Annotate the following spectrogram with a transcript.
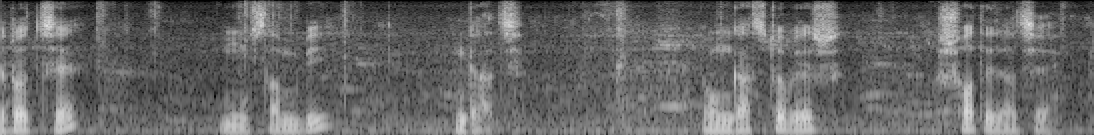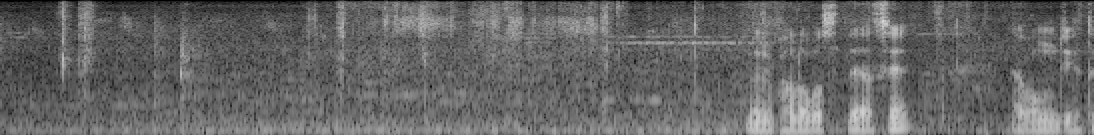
এটা হচ্ছে মুসাম্বি গাছ এবং গাছটা বেশ সতেজ আছে। বেশ ভালো অবস্থায় আছে এবং যেহেতু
